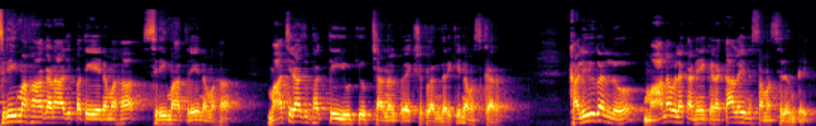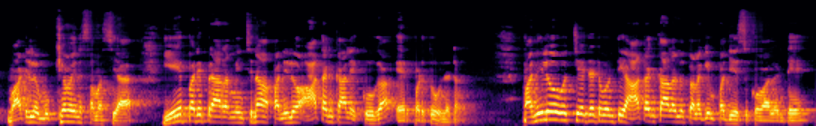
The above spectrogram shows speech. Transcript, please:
శ్రీ మహాగణాధిపతే నమ శ్రీమాత్రే నమ. మాచిరాజు భక్తి యూట్యూబ్ ఛానల్ ప్రేక్షకులందరికీ నమస్కారం. కలియుగంలో మానవులకు అనేక రకాలైన సమస్యలు ఉంటాయి. వాటిలో ముఖ్యమైన సమస్య ఏ పని ప్రారంభించినా ఆ పనిలో ఆటంకాలు ఎక్కువగా ఏర్పడుతూ ఉండటం. పనిలో వచ్చేటటువంటి ఆటంకాలను తొలగింపజేసుకోవాలంటే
